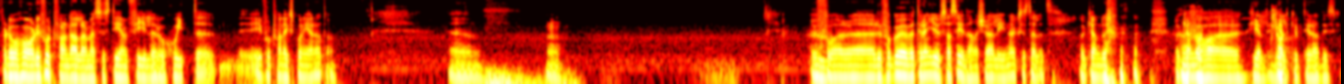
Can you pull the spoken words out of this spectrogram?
För då har du fortfarande alla de här systemfiler och skit uh, är fortfarande exponerat. Då. Um, Du, mm. får, uh, du får gå över till den ljusa sidan och köra Linux istället. Då kan du, då kan du ha uh, hel, helkrypterad disk.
